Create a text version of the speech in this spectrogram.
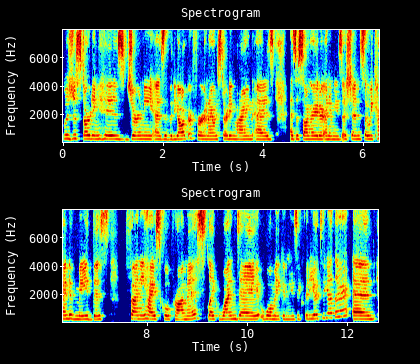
was just starting his journey as a videographer, and I was starting mine as as a songwriter and a musician. So we kind of made this funny high school promise like one day we'll make a music video together. And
